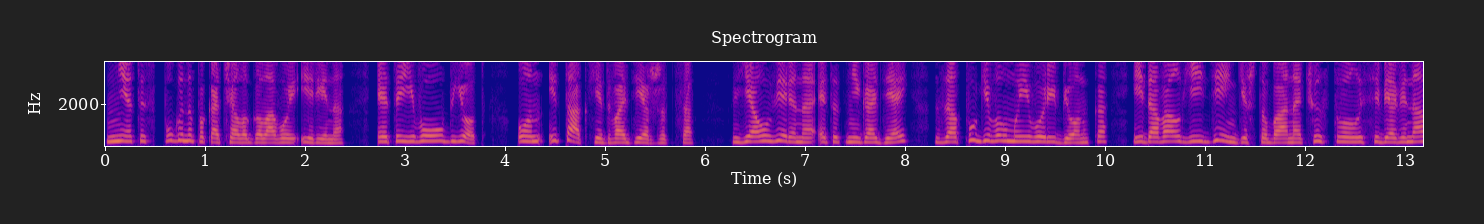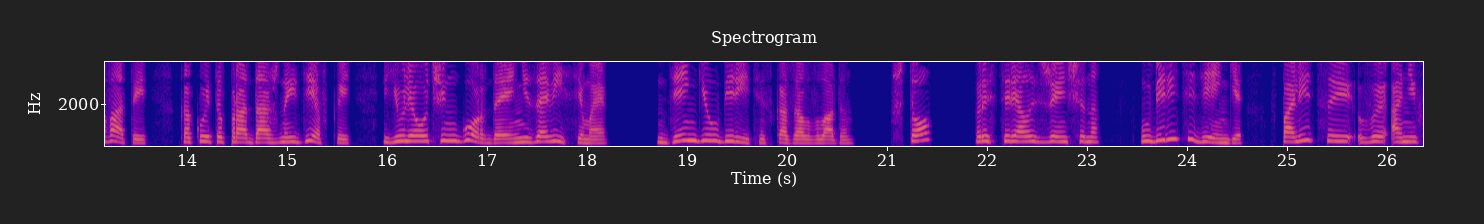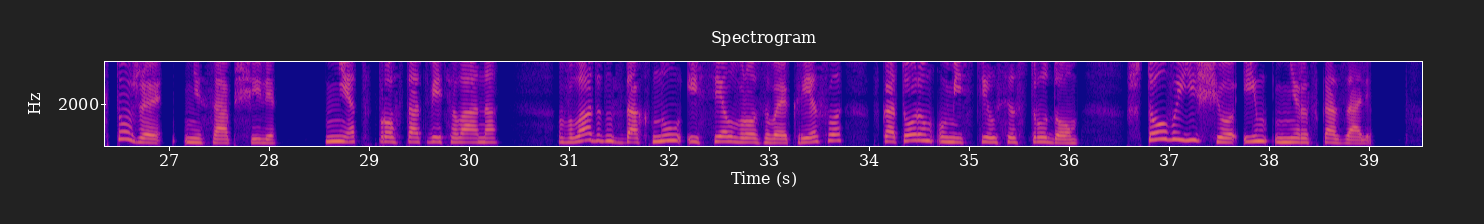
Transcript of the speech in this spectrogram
«Нет», — испуганно покачала головой Ирина. «Это его убьет. Он и так едва держится. Я уверена, этот негодяй запугивал моего ребенка и давал ей деньги, чтобы она чувствовала себя виноватой, какой-то продажной девкой. Юля очень гордая, независимая. «Деньги уберите», — сказал Владан. «Что?» — растерялась женщина. «Уберите деньги. В полиции вы о них тоже не сообщили». «Нет», — просто ответила она. Владан вздохнул и сел в розовое кресло, в котором уместился с трудом. «Что вы еще им не рассказали?»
